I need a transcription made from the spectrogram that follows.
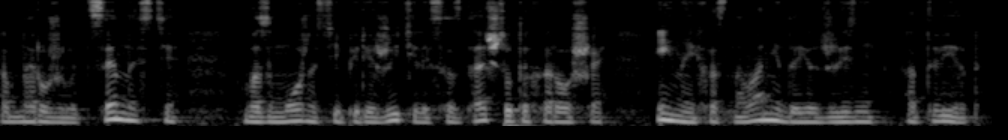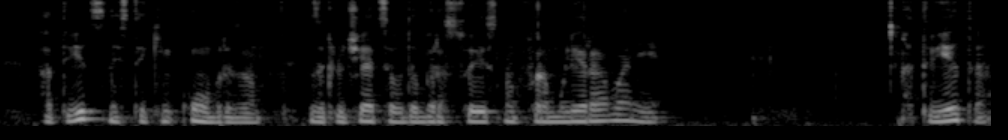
обнаруживает ценности, возможности пережить или создать что-то хорошее, и на их основании дает жизни ответ. Ответственность таким образом заключается в добросовестном формулировании ответа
